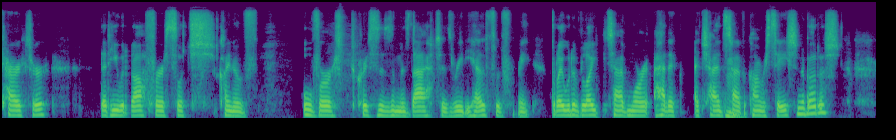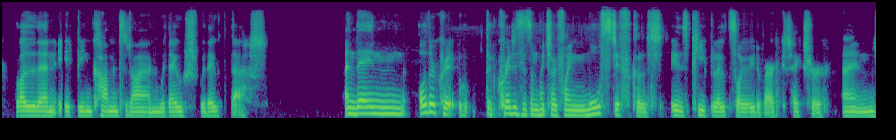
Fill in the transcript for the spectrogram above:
character that he would offer such kind of overt criticism as that is really helpful for me. But I would have liked to have more had a, a chance mm. to hmm. have a conversation about it rather than it being commented on without without that. And then other the criticism which I find most difficult is people outside of architecture and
